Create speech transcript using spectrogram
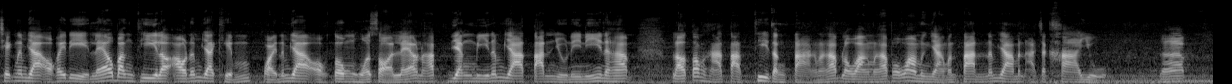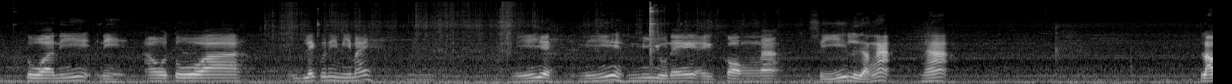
เช็คน้ำยาออกให้ดี แล้วบางทีเราเอาน้ำยาเข็มปล่อยน้ำยาออกตรงหัวสอนแล้วนะครับ ยังมีน้ำยาตันอยู่ในนี้นะครับ เราต้องหาตัดที่ต่างๆนะครับ ระวังนะครับ เพราะว่าบางอย่างมันตันน้ำยามันอาจจะคาอยู่นะครับ ตัวนี้นี่เอาตัวเล็กกว่านี้มีไหมมีเย่มีมีอยู่ในไอ้กล่องอะสีเหลืองอะนะฮะ เรา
